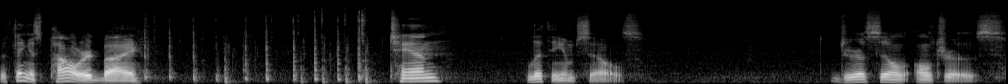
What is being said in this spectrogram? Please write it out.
The thing is powered by 10 lithium cells. Duracell Ultras.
